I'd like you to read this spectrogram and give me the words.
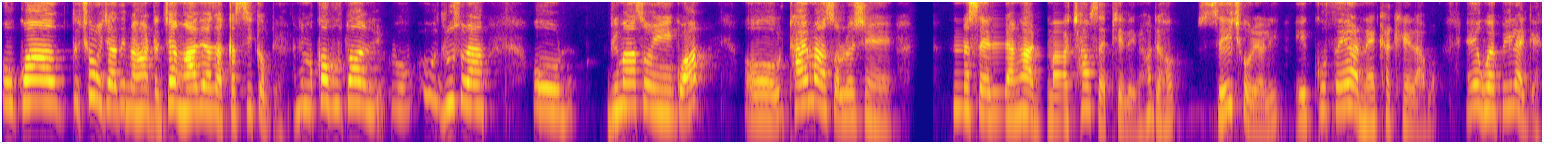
ဟိုကွာတချို့ကြသိမလားဟာတကြက်ငါးပြားစားကစီကုတ်တယ်အနီမကောက်ဘူးသွားလူဆိုတာဟိုဒီမှာဆိုရင်ကွာဟိုထိုင်းမှာဆိုလို့ရှိရင်20တန်ကဒီမှာ60ဖြစ်လိမ့်မယ်ဟုတ်တယ်ဟုတ်ဈေးချိုတယ်လေအေးကိုသေးရနဲ့ခက်ခဲတာပေါ့အဲဝယ်ပေးလိုက်တယ်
